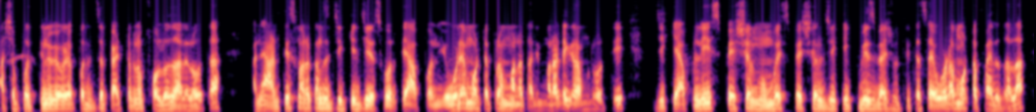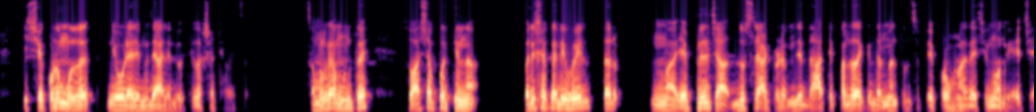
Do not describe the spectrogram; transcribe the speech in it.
अशा पद्धतीने वेगळ्या पद्धतीचं पॅटर्न फॉलो झालेला होता. आणि अडतीस मार्कांचं जी के जी वरती आपण एवढ्या मोठ्या प्रमाणात आणि मराठी ग्रामरवरती जी की आपली स्पेशल मुंबई स्पेशल जी की क्विज बॅच होती त्याचा एवढा मोठा फायदा झाला की शेकडो मुलं निवड यादीमध्ये आलेली होती लक्षात ठेवायचं. समोर काय म्हणतोय? सो अशा पद्धतीनं परीक्षा कधी होईल? तर एप्रिलच्या दुसऱ्या आठवड्यात म्हणजे दहा ते पंधरा तारखेदरम्यान तुमचं पेपर होणार त्याची नोंद घ्यायची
